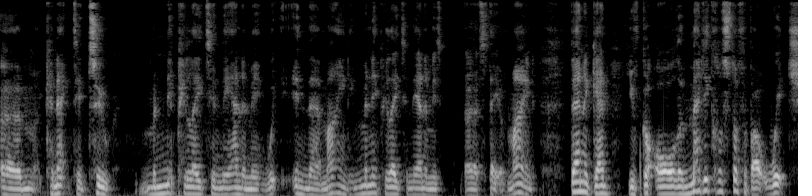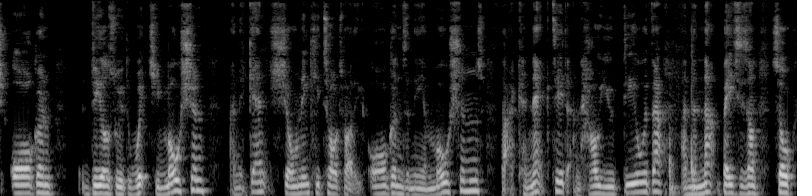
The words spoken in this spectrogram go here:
um, connected to manipulating the enemy in their mind, manipulating the enemy's uh, state of mind. Then again, you've got all the medical stuff about which organ deals with which emotion. And again, Shoninki talks about the organs and the emotions that are connected and how you deal with that. And then that bases on. So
